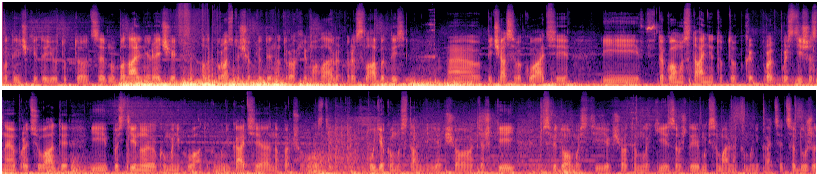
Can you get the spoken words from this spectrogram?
водички даю. Тобто це ну, банальні речі, але просто щоб людина трохи могла розслабитись е, під час евакуації. І в такому стані, тобто простіше з нею працювати і постійно комунікувати. Комунікація на першому місці в будь-якому стані. Якщо тяжкий в свідомості, якщо там легкий, завжди максимальна комунікація. Це дуже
